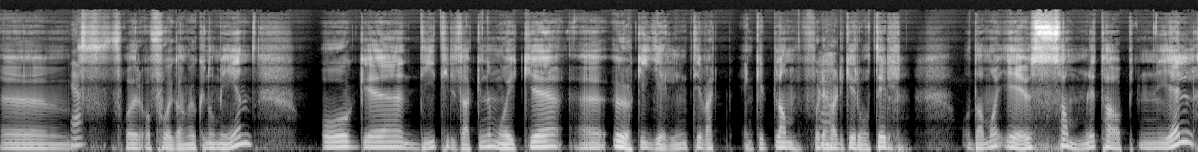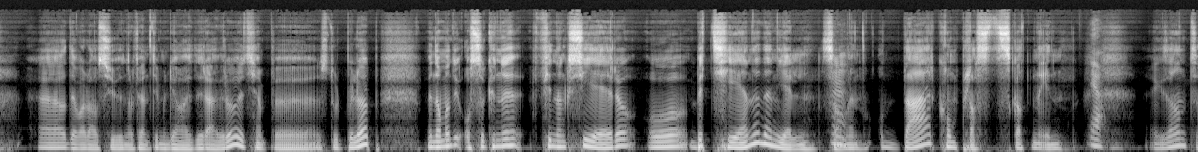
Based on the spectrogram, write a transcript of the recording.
uh, Ja. for å få i gang økonomien. Og uh, de tiltakene må ikke eh, øke gjelden til hvert enkelt land, for det Mm. har de ikke råd til. Og da må EU samlet ta opp en gjeld. Eh, og Det var da 750 milliarder euro, et kjempestort beløp. Men da må de også kunne finansiere og betjene den gjelden sammen. Og der kom plastskatten inn. Ja. Ikke sant?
